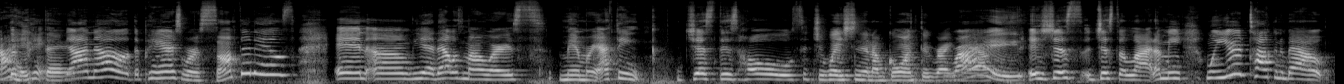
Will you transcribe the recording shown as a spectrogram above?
I hate pa- that. I know the parents were something else, and um, yeah, that was my worst memory. I think just this whole situation that I'm going through right, right. now. It's just just a lot. I mean, when you're talking about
